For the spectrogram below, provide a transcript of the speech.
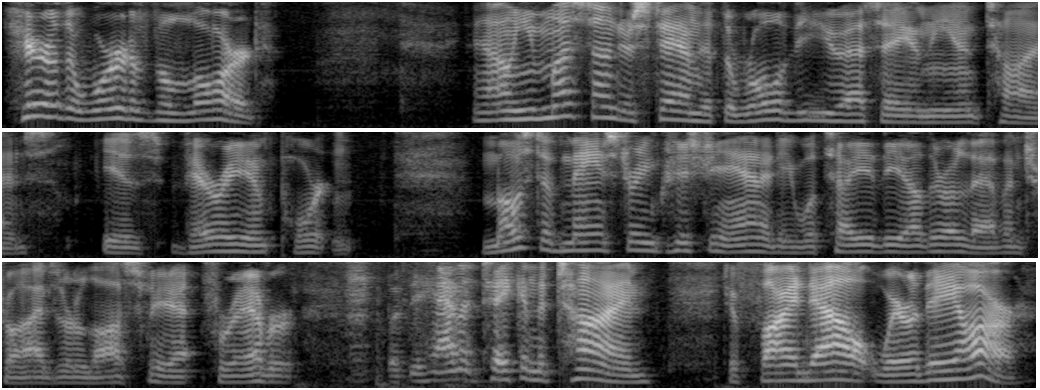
Hear the word of the Lord. Now, you must understand that the role of the USA in the end times is very important. Most of mainstream Christianity will tell you the other 11 tribes are lost forever, but they haven't taken the time to find out where they are.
